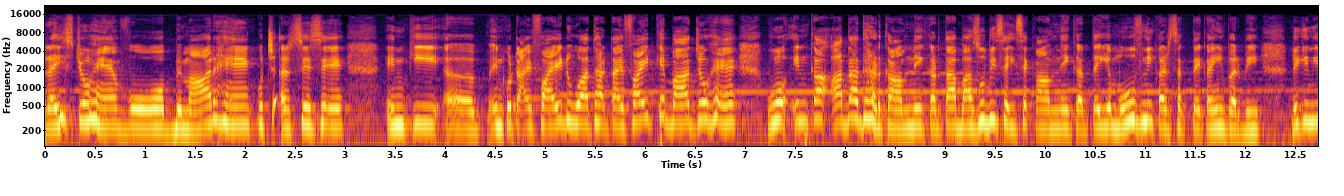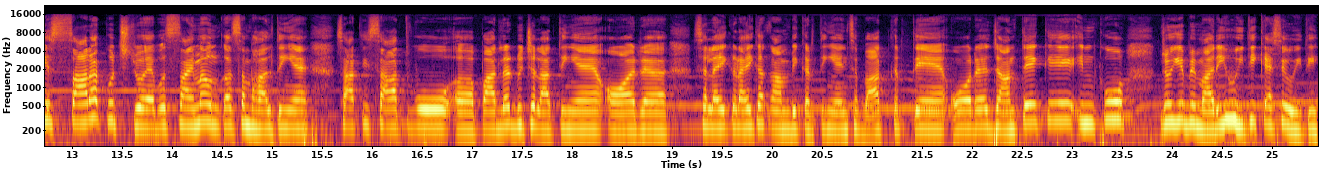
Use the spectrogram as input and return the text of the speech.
रईस जो हैं, वो बीमार हैं। कुछ अरसे से इनकी इनको टाइफाइड हुआ था। टाइफाइड के बाद जो है, वो इनका आधा धड़ काम नहीं करता, बाजू भी सही से काम नहीं करते, ये मूव नहीं कर सकते कहीं पर भी। लेकिन ये सारा कुछ जो है, वो साइमा उनका संभालती हैं। साथ ही साथ वो पार्लर भी चलाती हैं और सिलाई कढ़ाई का काम भी करती हैं, इनसे बात करते हैं और जानते हैं कि इनको जो ये बीमारी हुई थी, कैसे हुई थी।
